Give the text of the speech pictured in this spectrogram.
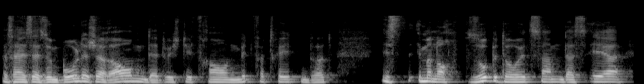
Das heißt, der symbolische Raum, der durch die Frauen mitvertreten wird, ist immer noch so bedeutsam, dass er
